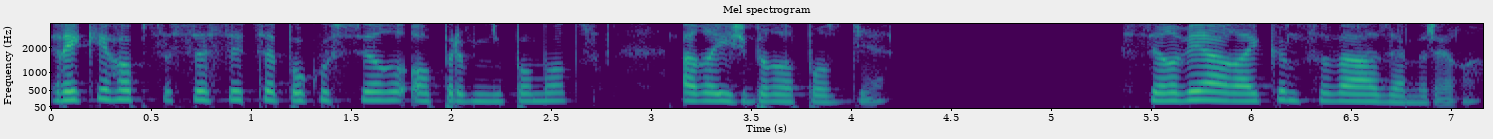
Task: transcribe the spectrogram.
Ricky Hobbs se sice pokusil o první pomoc, ale již bylo pozdě. Sylvia Lajkoncová zemřela.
